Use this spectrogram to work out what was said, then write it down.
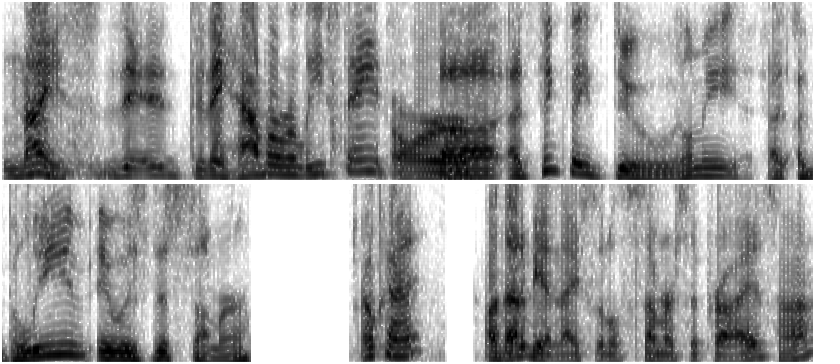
nice. Do, do they have a release date or? Uh, I think they do. Let me. I, I believe it was this summer. okay. Oh, that'd be a nice little summer surprise, huh?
